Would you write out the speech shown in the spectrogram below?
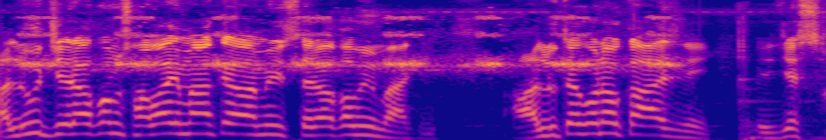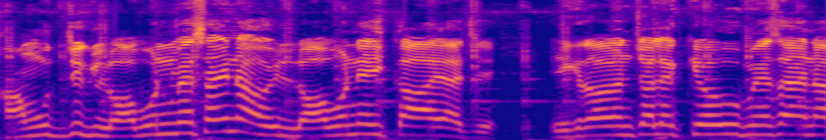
আলু যেরকম সবাই মাখে আমি সেরকমই মাখি। আলুতে কোনো কাজ নেই। এই যে সামুদ্রিক লবণ মেশাই না ওই লবণেই কাজ আছে। এই অঞ্চলে কেউ মেশায় না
